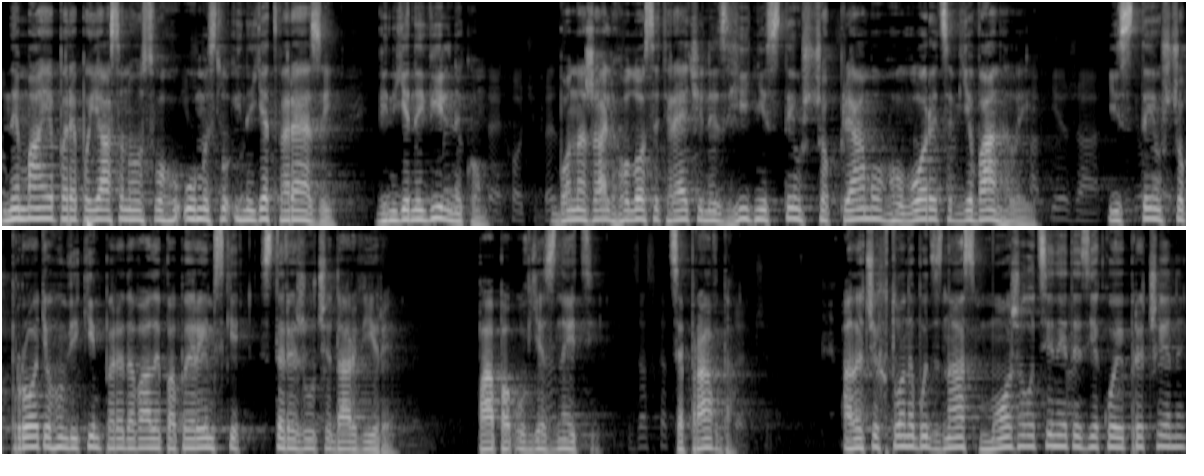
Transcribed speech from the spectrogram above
не має перепоясаного свого умислу і не є тверезий, він є невільником, бо, на жаль, голосить речі незгідні з тим, що прямо говориться в Євангелії, і з тим, що протягом віків передавали папи римські, стережучи дар віри. Папа у в'язниці. Це правда. Але чи хто-небудь з нас може оцінити з якої причини?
